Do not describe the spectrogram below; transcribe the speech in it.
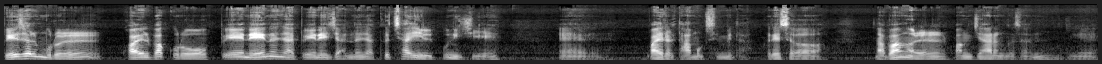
배설물을 과일 밖으로 빼내느냐 빼내지 않느냐 그 차이일 뿐이지 에, 과일을 다 먹습니다. 그래서 나방을 방지하는 것은 이제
